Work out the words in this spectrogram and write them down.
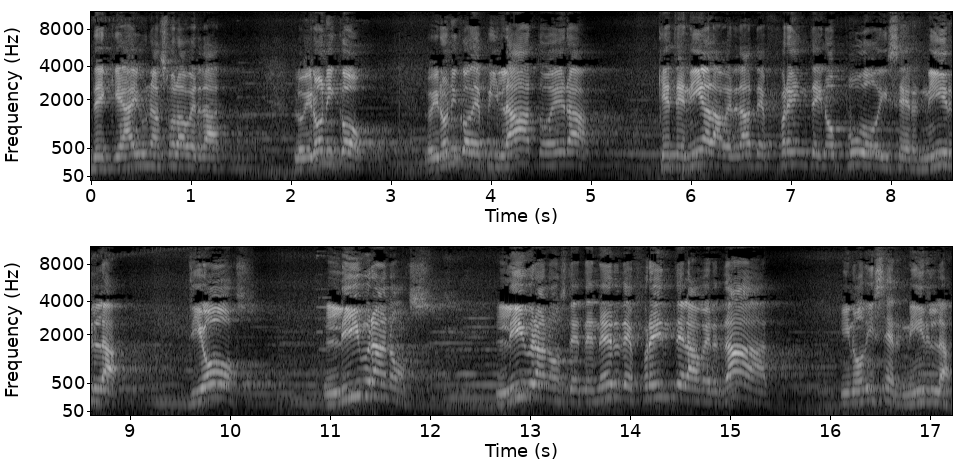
de que hay una sola verdad. Lo irónico, lo irónico de Pilato era que tenía la verdad de frente y no pudo discernirla. Dios, líbranos, líbranos de tener de frente la verdad y no discernirla,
